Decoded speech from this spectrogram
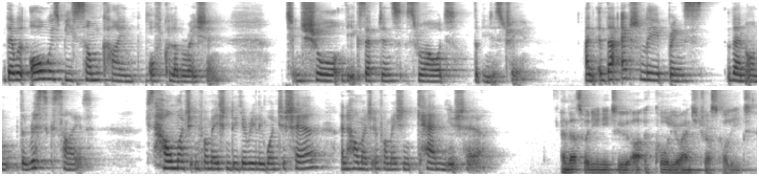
there will always be some kind of collaboration to ensure the acceptance throughout the industry. And, that actually brings then on the risk side how much information do you really want to share and how much information can you share? And that's when you need to uh, call your antitrust colleagues.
